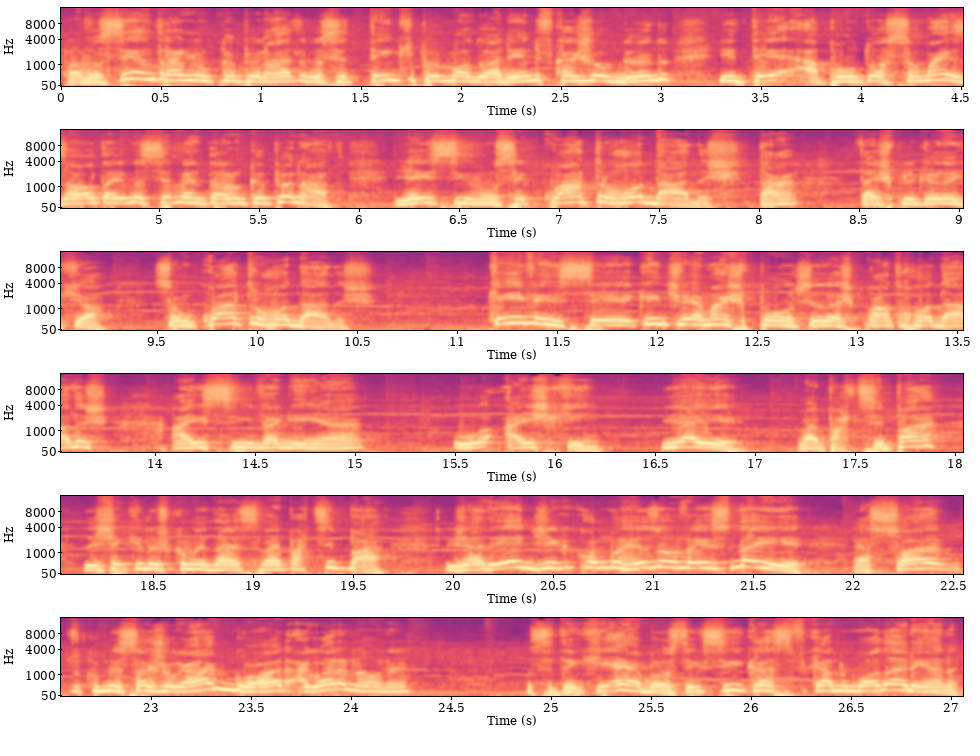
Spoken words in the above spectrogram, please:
Para você entrar no campeonato, você tem que ir pro modo arena e ficar jogando e ter a pontuação mais alta, aí você vai entrar no campeonato. E aí sim, vão ser quatro rodadas, tá? Tá explicando aqui, ó. São quatro rodadas. Quem vencer, quem tiver mais pontos das quatro rodadas, aí sim vai ganhar o, a skin. E aí, vai participar? Deixa aqui nos comentários se vai participar. Já dei a dica como resolver isso daí. É só começar a jogar agora. Agora não, né? Você tem que, é, você tem que se classificar no modo arena.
